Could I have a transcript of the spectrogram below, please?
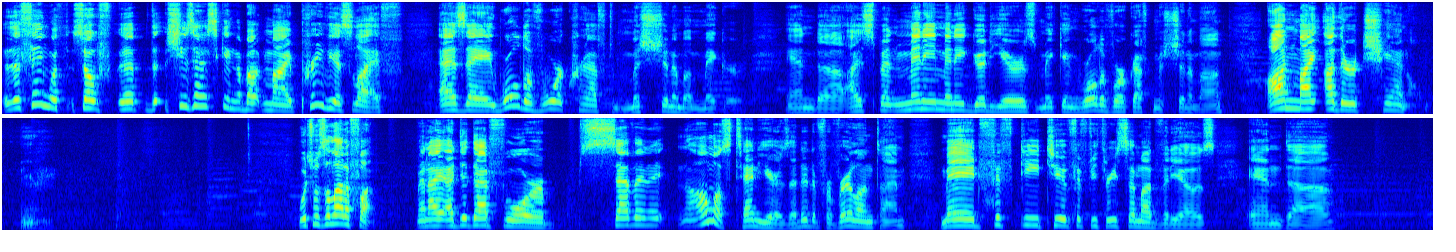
the thing with so uh, the, she's asking about my previous life as a World of Warcraft machinima maker. And uh, I spent many, many good years making World of Warcraft machinima on my other channel. Which was a lot of fun. And I, I did that for seven, almost ten years. I did it for a very long time. made 52, 53 some odd videos, and uh,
